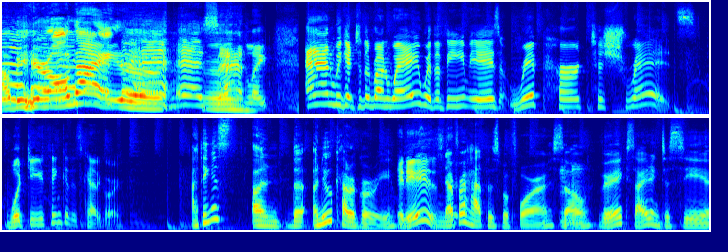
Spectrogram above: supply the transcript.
I'll be here all night. Sadly. And we get to the runway where the theme is Rip Her to Shreds. What do you think of this category? I think it's a, the, a new category. It is. Never had this before, so very exciting to see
